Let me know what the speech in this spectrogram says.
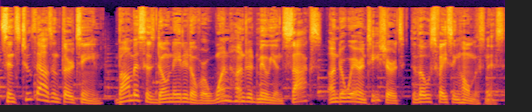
Since 2013, Bombas has donated over 100 million socks, underwear, and t shirts to those facing homelessness.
